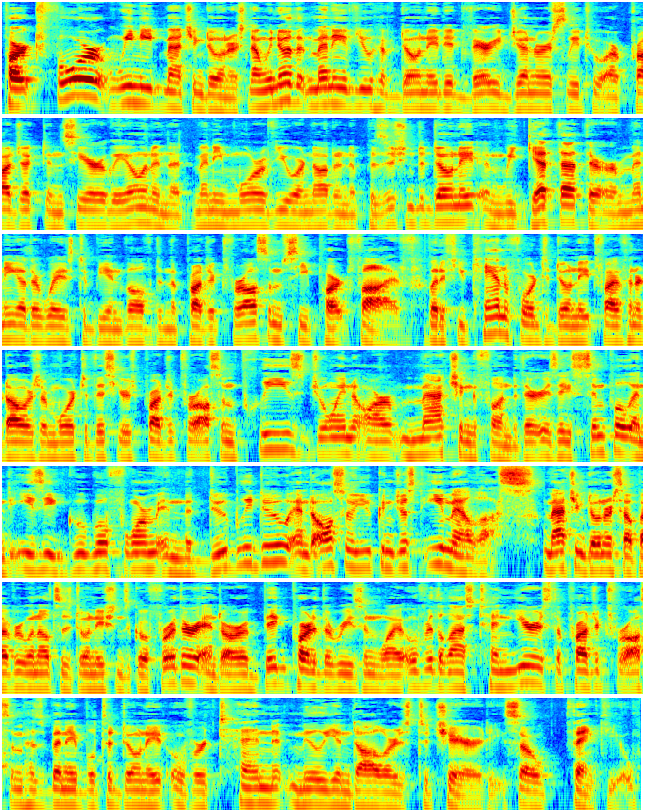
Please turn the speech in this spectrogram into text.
Part 4, we need matching donors. Now, we know that many of you have donated very generously to our project in Sierra Leone, and that many more of you are not in a position to donate, and we get that. There are many other ways to be involved in the Project for Awesome, see Part 5. But if you can afford to donate $500 or more to this year's Project for Awesome, please join our matching fund. There is a simple and easy Google form form in the doobly-doo, and also you can just email us. Matching donors help everyone else's donations go further and are a big part of the reason why over the last 10 years the Project for Awesome has been able to donate over $10 million to charity. So thank you.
